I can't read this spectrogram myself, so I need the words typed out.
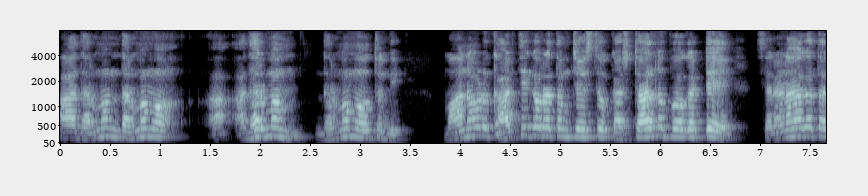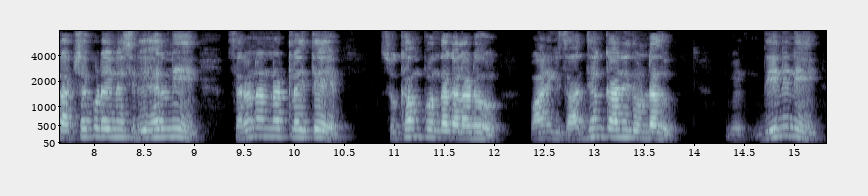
ఆ ధర్మం ధర్మం అధర్మం ధర్మం అవుతుంది మానవుడు కార్తీక వ్రతం చేస్తూ కష్టాలను పోగొట్టే శరణాగత రక్షకుడైన శ్రీహరిని శరణన్నట్లయితే సుఖం పొందగలడు. వానికి సాధ్యం కానిది ఉండదు. దీనిని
